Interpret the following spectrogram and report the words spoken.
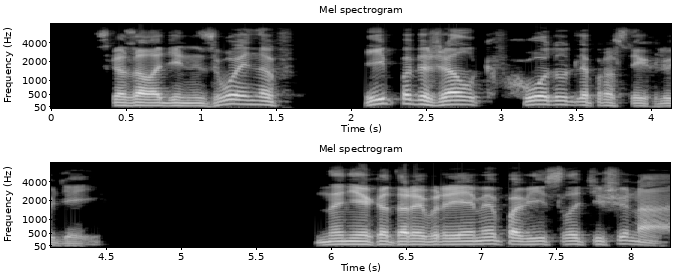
— сказал один из воинов и побежал к входу для простых людей. На некоторое время повисла тишина,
